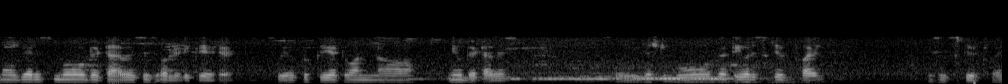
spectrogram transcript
Now there is no database is already created. So you have to create one uh, new database. So you just go that your script file. This is script file.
